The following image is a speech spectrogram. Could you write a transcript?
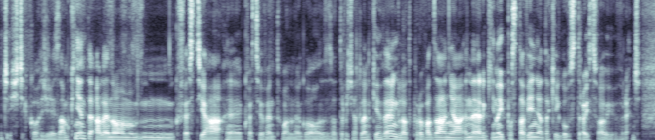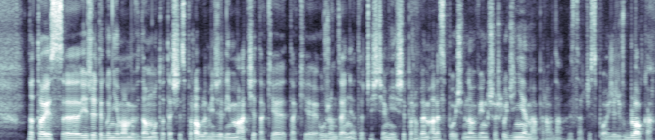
Oczywiście kozie zamknięte, ale no kwestia, e, kwestia ewentualnego zatrucia tlenkiem węgla, odprowadzania energii, no i postawienia takiego ustrojstwa wręcz no to jest, e, jeżeli tego nie mamy w domu, to też jest problem. Jeżeli macie takie, takie urządzenia, to oczywiście mniejszy problem, ale spójrzmy, no większość ludzi nie ma, prawda? Wystarczy spojrzeć w blokach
